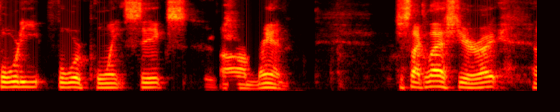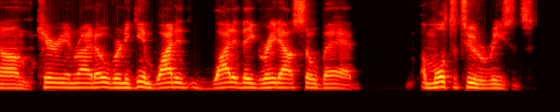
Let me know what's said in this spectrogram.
44.6. Um, man, just like last year, right? Um, carrying right over. And again, why did why did they grade out so bad? A multitude of reasons.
